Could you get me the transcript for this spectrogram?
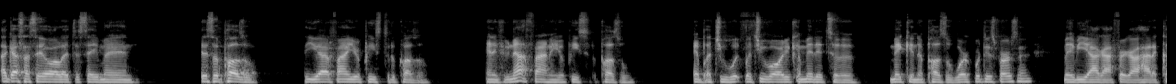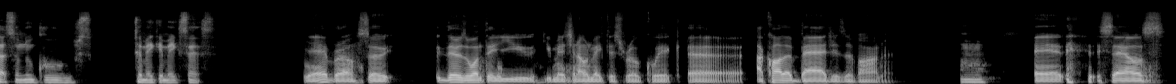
I guess I say all that to say, man, it's a puzzle. You gotta find your piece to the puzzle. And if you're not finding your piece of the puzzle, and but you but you've already committed to making the puzzle work with this person, maybe y'all gotta figure out how to cut some new grooves to make it make sense. Yeah, bro. So there's one thing you you mentioned. I want to make this real quick. Uh, I call it badges of honor, Mm. and it sounds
